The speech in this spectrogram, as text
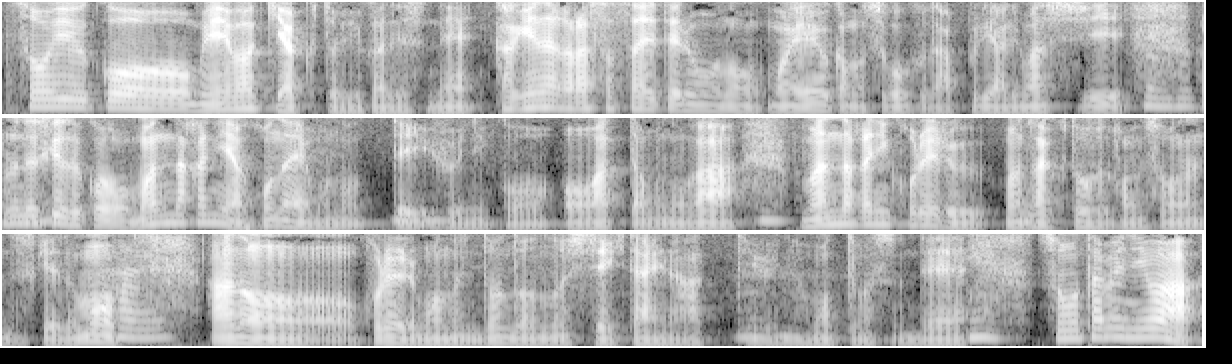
そういうこう名脇役というかですね陰ながら支えてるものも栄養価もすごくたっぷりありますし、ね、あるんですけどこう真ん中には来ないものっていうふうにこうあったものが真ん中に来れる、まあ、ザク豆腐とかもそうなんですけれども、はい、あの来れるものにどんどんどんどんしていきたいなっていうふうに思ってますんで、うん、そのためには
